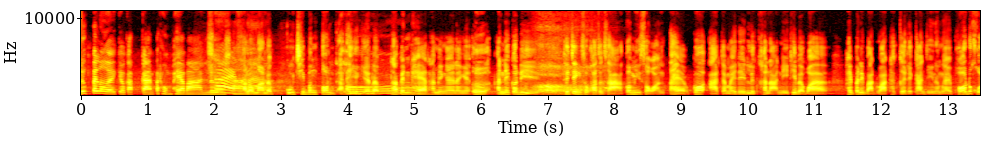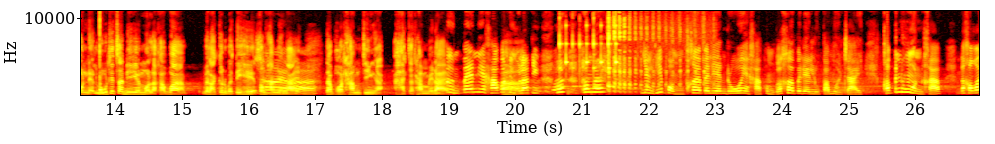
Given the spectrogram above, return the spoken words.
ลึกไปเลยเกี่ยวกับการปฐมพยาบาลเลยใช่ ใช่ค่ะอารมณ์มาแบบกู้ชีพเบื้องต้นอะไรอย่างเงี้ยแบบถ้าเป็นแผลทำยังไงอะไรเงี้ยเอออันนี้ก็ดีที่จริงสุขศึกษาก็มีสอน แต่ก็อาจจะไม่ได้ลึกขนาดนี้ที่แบบว่าให้ปฏิบัติว่าถ้าเกิดเหตุการณ์จริงทำไง เพราะทุกคนเนี่ยรู้ทฤษฎีกันหมดแล้วครับว่า เวลาเกิดอุบัติเหตุต้องทำยังไง ใช่ค่ะ แต่พอทำจริงอะอาจจะทำไม่ได้ ตื่นเต้นไงคะพอถึงอ่า เวลาจริงเฮ้ยทำไมอย่างที่ผมเคยไปเรียนรู้ไงคะผมก็เคยไปเรียนรู้ปั๊มหัวใจเขาเป็นหุ่นครับ แล้วเขาก็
